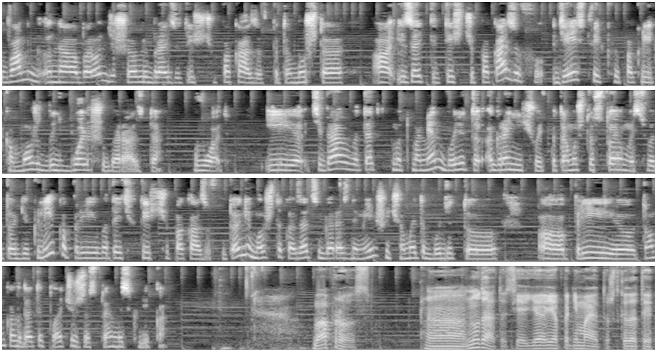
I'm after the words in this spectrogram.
вам, наоборот, дешевле брать за тысячу показов, потому что а, из этих тысячи показов действий по кликам может быть больше гораздо. Вот и тебя вот этот вот момент будет ограничивать, потому что стоимость в итоге клика при вот этих тысячи показов в итоге может оказаться гораздо меньше, чем это будет э, э, при том, когда ты платишь за стоимость клика. Вопрос. А, ну да, то есть я, я, я понимаю то, что когда ты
